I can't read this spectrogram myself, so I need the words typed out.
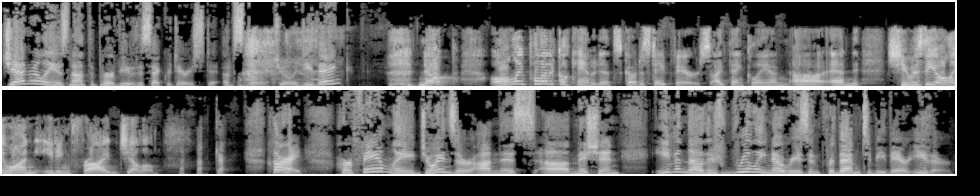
generally is not the purview of the Secretary of State. Julie, do you think? Nope. Only political candidates go to state fairs, I think, Lian. Uh, and she was the only one eating fried jello. Okay. All right. Her family joins her on this uh, mission, even though there's really no reason for them to be there either.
